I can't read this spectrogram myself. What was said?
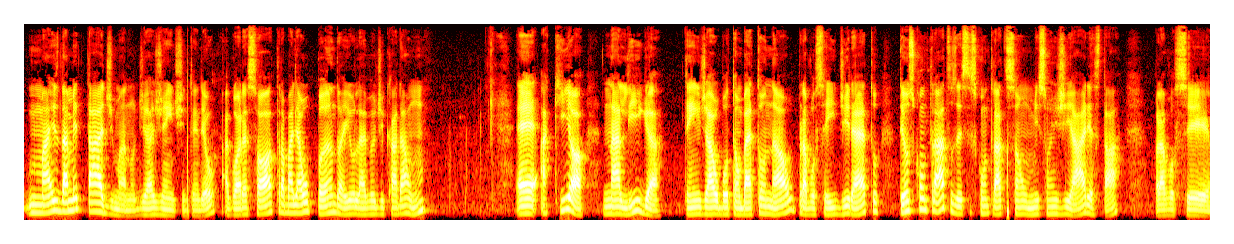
mais da metade, mano, de agente, entendeu? Agora é só trabalhar upando aí o level de cada um. É, aqui, ó, na liga tem já o botão Battle Now para você ir direto tem os contratos, esses contratos são missões diárias, tá? Para você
